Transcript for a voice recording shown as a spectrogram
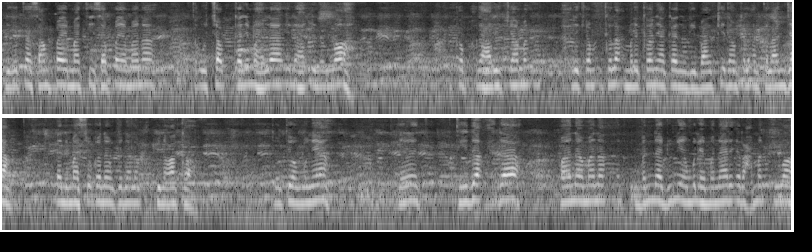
dia kata sampai mati siapa yang mana terucap kalimah la ilaha illallah kepada hari kiamat hari kiamat kelak mereka ni akan dibangkit dalam keadaan telanjang dan dimasukkan dalam ke dalam api neraka. Tuan-tuan mulia tidak ada mana-mana benda dunia yang boleh menarik rahmat Allah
